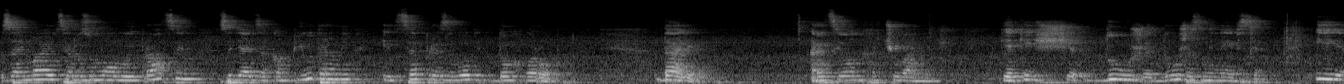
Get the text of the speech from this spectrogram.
займаються розумовою працею, сидять за комп'ютерами, і це призводить до хвороб. Далі раціон харчування, який ще дуже-дуже змінився. І,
